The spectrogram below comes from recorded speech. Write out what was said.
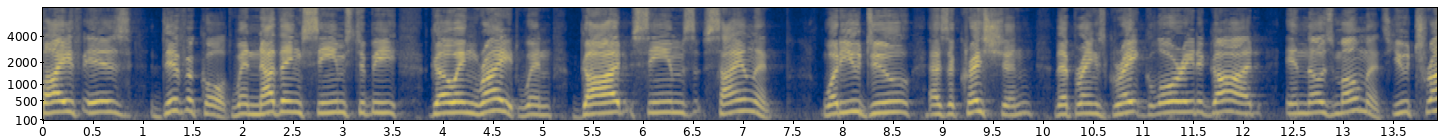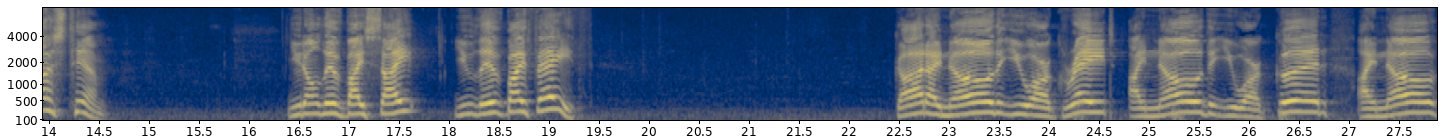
life is difficult, when nothing seems to be going right, when God seems silent. What do you do as a Christian that brings great glory to God in those moments? You trust Him. You don't live by sight, you live by faith. God, I know that you are great. I know that you are good. I know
